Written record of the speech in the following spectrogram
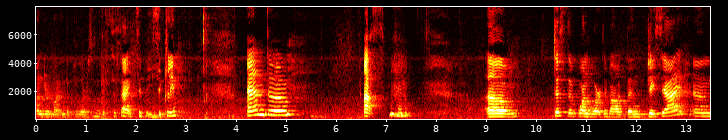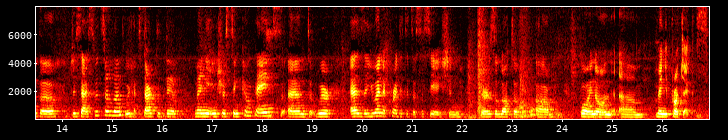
undermine the pillars of the society, basically. And uh, us. um, just uh, one word about then JCI and uh, JCI Switzerland. We have started the many interesting campaigns, and we're as a UN accredited association. There's a lot of um, going on um, many projects,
